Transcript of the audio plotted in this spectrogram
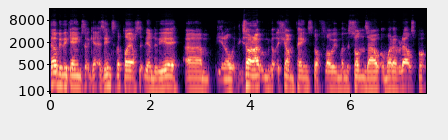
they'll be the games that get us into the playoffs at the end of the year. Um, you know, it's all right when we've got the champagne stuff flowing when the sun's out and whatever else, but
